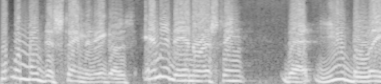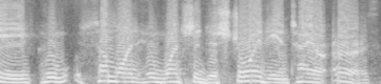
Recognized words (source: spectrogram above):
Someone made this statement. He goes, isn't it interesting that you believe who someone who wants to destroy the entire earth,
